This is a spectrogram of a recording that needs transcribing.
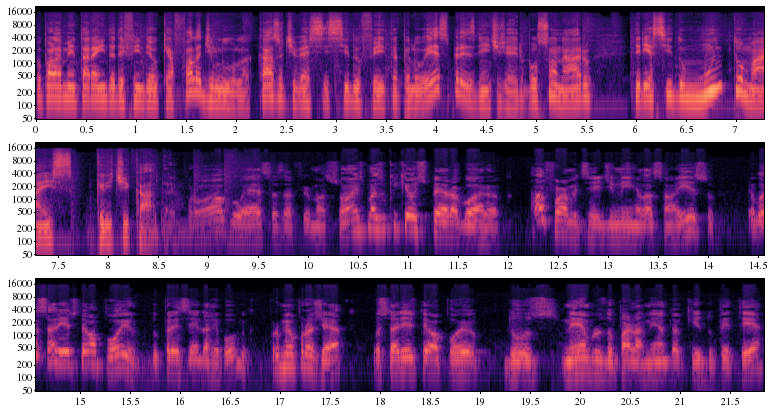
o parlamentar ainda defendeu que a fala de Lula, caso tivesse sido feita pelo ex-presidente Jair Bolsonaro, teria sido muito mais criticada. Eu provo essas afirmações, mas o que, eu espero agora? Uma forma de se redimir em relação a isso, eu gostaria de ter o apoio do presidente da República para o meu projeto, gostaria de ter o apoio dos membros do parlamento aqui do PT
